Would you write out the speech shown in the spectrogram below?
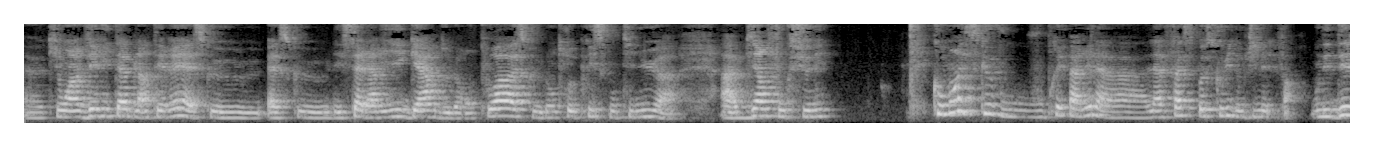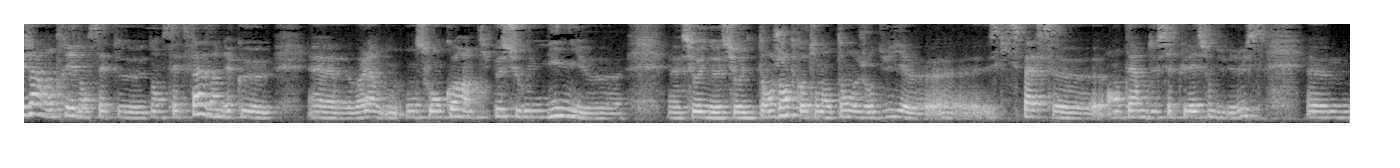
euh, qui ont un véritable intérêt à ce que à ce que les salariés gardent leur emploi, à ce que l'entreprise continue à, à bien fonctionner. Comment est-ce que vous, vous préparez la, phase post-Covid on est déjà rentré dans cette cette phase, hein, bien que euh, voilà, on, soit encore un petit peu sur une ligne, euh, euh sur une tangente quand on entend aujourd'hui euh, ce qui se passe euh, en termes de circulation du virus. Euh,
